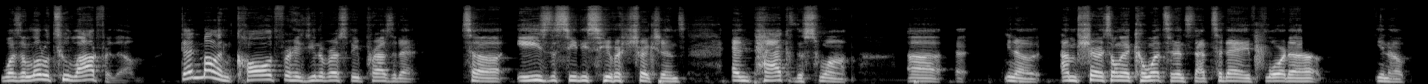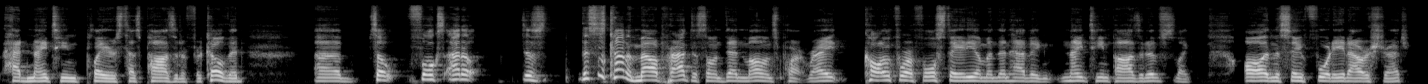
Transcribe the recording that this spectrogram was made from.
was a little too loud for them. Dan Mullen called for his university president to ease the CDC restrictions and pack the swamp. Uh, you know, I'm sure it's only a coincidence that today Florida, you know, had 19 players test positive for COVID. Uh, so, folks, I don't. This this is kind of malpractice on Dan Mullen's part, right? Calling for a full stadium and then having 19 positives, like all in the same 48 hour stretch.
